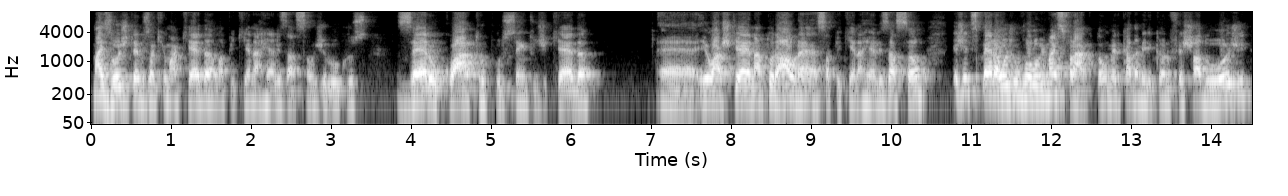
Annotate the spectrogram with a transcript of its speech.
mas hoje temos aqui uma queda, uma pequena realização de lucros, 0,4% de queda. É, eu acho que é natural né, essa pequena realização. E a gente espera hoje um volume mais fraco. Então, o mercado americano fechado hoje,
